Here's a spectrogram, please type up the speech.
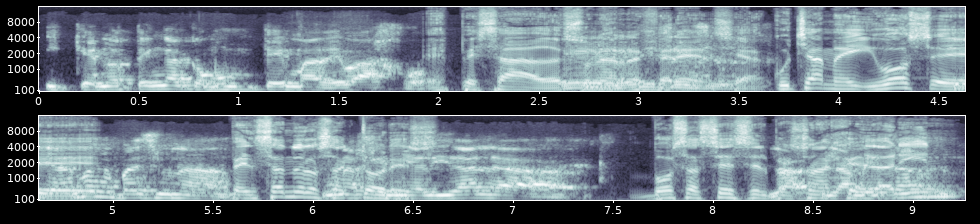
y que no tenga como un tema debajo. Es pesado, es Eh, una es referencia. Escúchame, y vos, Sí, eh, además me parece una, pensando en los una actores, genialidad la, vos haces el la- personaje la de Darín,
